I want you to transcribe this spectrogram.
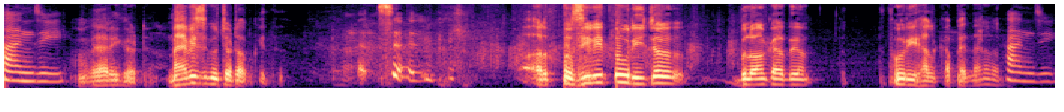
ਹਾਂਜੀ। ਵੈਰੀ ਗੁੱਡ ਮੈਂ ਵੀ ਸੰਗਰੂਰ ਚ ਟੌਪ ਕੀਤਾ। ਅੱਛਾ ਜੀ। ਔਰ ਤੁਸੀਂ ਵੀ ਧੂਰੀ ਚ ਬਿਲੋਂਗ ਕਰਦੇ ਹੋ ਧੂਰੀ ਹਲਕਾ ਪੈਂਦਾ ਨਾ ਤੁਹਾਨੂੰ। ਹਾਂਜੀ।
